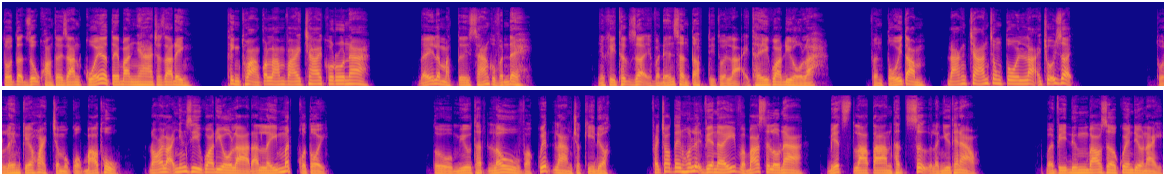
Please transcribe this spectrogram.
Tôi tận dụng khoảng thời gian cuối ở Tây Ban Nha cho gia đình. Thỉnh thoảng có làm vài chai Corona. Đấy là mặt tươi sáng của vấn đề. Nhưng khi thức dậy và đến sân tập thì tôi lại thấy qua điều là Phần tối tăm, đáng chán trong tôi lại trỗi dậy. Tôi lên kế hoạch cho một cuộc báo thù, đòi lại những gì Guardiola đã lấy mất của tôi. Tôi ủ mưu thật lâu và quyết làm cho kỳ được. Phải cho tên huấn luyện viên ấy và Barcelona biết Zlatan thật sự là như thế nào. Bởi vì đừng bao giờ quên điều này.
